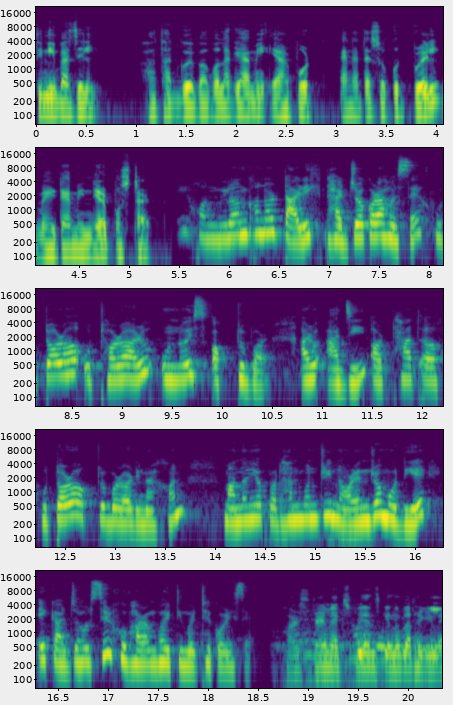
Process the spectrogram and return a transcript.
তিনি বাজিল। হঠাৎ গৈ পাব লাগে আমি এয়াৰপৰ্ট। এনেতে চকুত পৰিল মেৰিটাইম ইণ্ডিয়াৰ পোষ্টাৰ। সন্মিলনখনৰ তাৰিখ ধাৰ্য কৰা হৈছে সোতৰ ওঠৰ আৰু ঊনৈছ অক্টোবৰ। আৰু আজি অৰ্থাৎ সোতৰ অক্টোবৰৰ দিনাখন মাননীয় প্ৰধানমন্ত্ৰী নৰেন্দ্ৰ মোদীয়ে এই কাৰ্যসূচীৰ শুভাৰম্ভ ইতিমধ্যে কৰিছে। ফাৰ্ষ্ট টাইম এক্সপিৰিয়েঞ্চ কেনেকুৱা থাকিলে?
